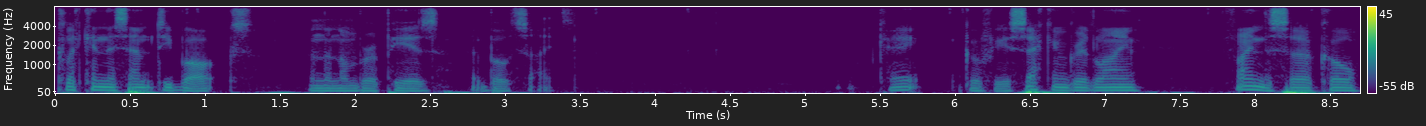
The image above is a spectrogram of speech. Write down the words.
click in this empty box and the number appears at both sides. Okay, go for your second grid line, find the circle,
